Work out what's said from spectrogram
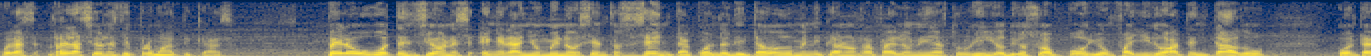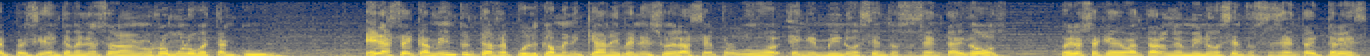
con las relaciones diplomáticas. Pero hubo tensiones en el año 1960 cuando el dictador dominicano Rafael Leonidas Trujillo dio su apoyo a un fallido atentado contra el presidente venezolano Rómulo Betancourt. El acercamiento entre República Dominicana y Venezuela se produjo en el 1962, pero se levantaron en 1963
